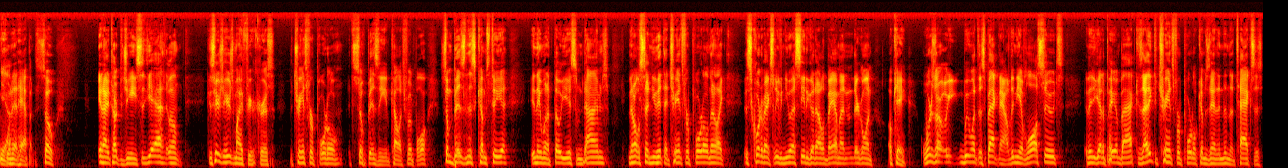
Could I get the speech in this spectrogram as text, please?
Yeah. when that happens. So, and I talked to Gene. He said, "Yeah, well, because here's here's my fear, Chris. The transfer portal. It's so busy in college football. Some business comes to you, and they want to throw you some dimes. Then all of a sudden, you hit that transfer portal, and they're like, "This quarterback's leaving USC to go to Alabama," and they're going, "Okay, where's our? We want this back now." Then you have lawsuits, and then you got to pay them back because I think the transfer portal comes in, and then the taxes.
